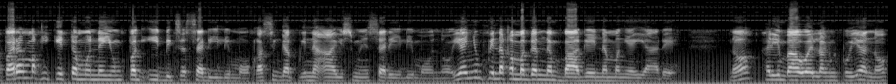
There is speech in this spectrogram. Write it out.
parang makikita mo na yung pag-ibig sa sarili mo kasi nga pinaayos mo yung sarili mo no? Yan yung pinakamagandang bagay na mangyayari no? Halimbawa lang po yan no?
